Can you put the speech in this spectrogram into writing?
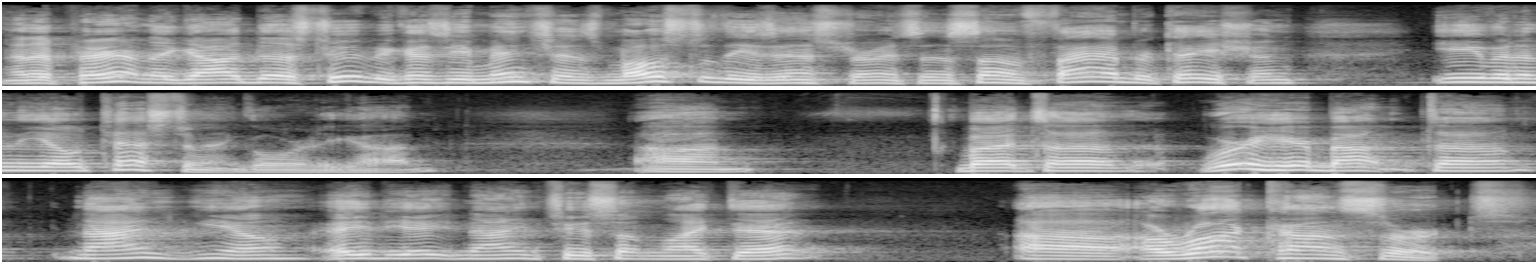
And apparently God does too because he mentions most of these instruments in some fabrication, even in the Old Testament, glory to God. Um, but uh, we're here about uh, nine, you know, 88, 92, something like that. Uh, a rock concert,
